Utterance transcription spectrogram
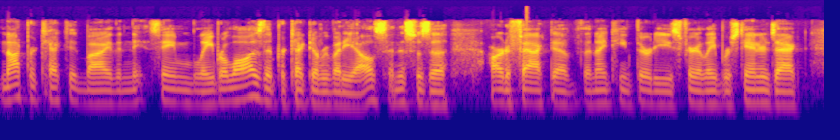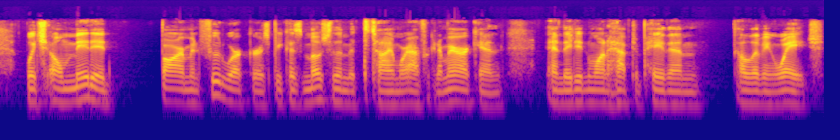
not protected by the same labor laws that protect everybody else. And this was a artifact of the 1930s Fair Labor Standards Act, which omitted farm and food workers because most of them at the time were African American and they didn't want to have to pay them a living wage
